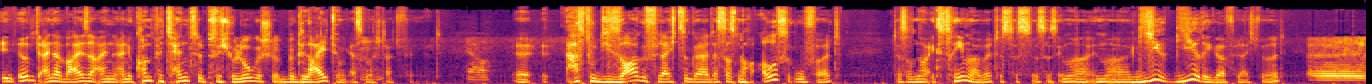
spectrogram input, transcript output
in irgendeiner Weise eine, eine kompetente psychologische Begleitung erstmal mhm. stattfindet. Ja. Äh, hast du die Sorge vielleicht sogar, dass das noch ausufert, dass das noch extremer wird, dass das, dass das immer, immer gier, gieriger vielleicht wird? Äh,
